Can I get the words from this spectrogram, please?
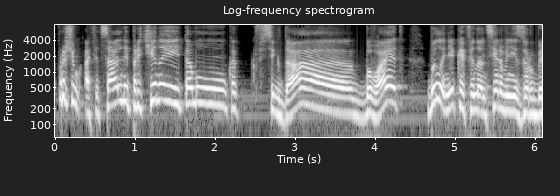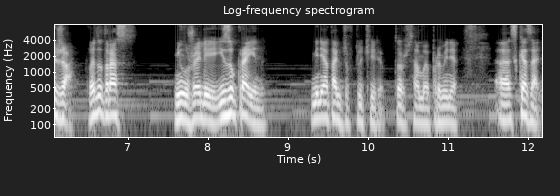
Впрочем, официальной причиной тому, как всегда бывает, было некое финансирование из-за рубежа. В этот раз, неужели из Украины? Меня также включили, то же самое про меня э, сказали.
